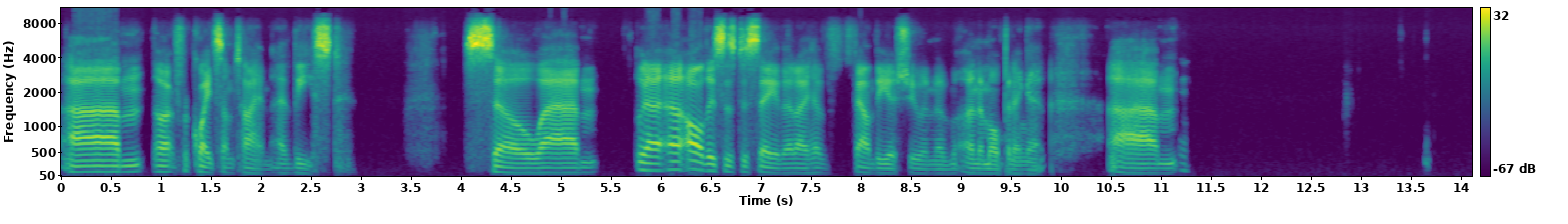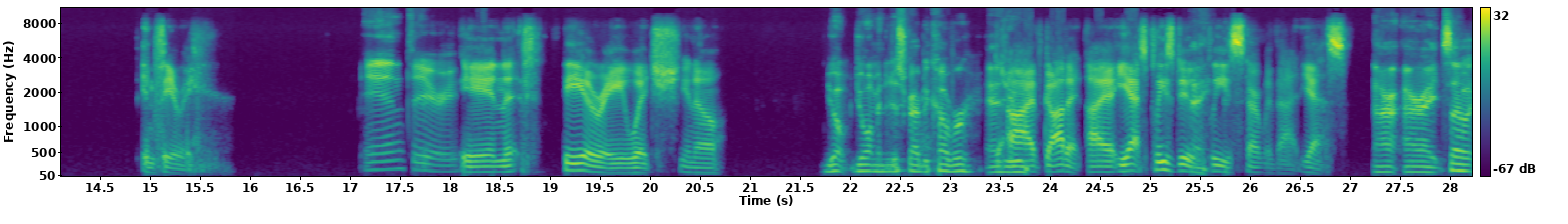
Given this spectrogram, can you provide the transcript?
um, for quite some time at least. So um, uh, all this is to say that I have found the issue and I'm, and I'm opening it. Um, in theory. In theory. In theory, which you know. You want, do you want me to describe the cover as you? I've got it. I yes, please do. Okay. Please start with that. Yes. All right, all right. So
